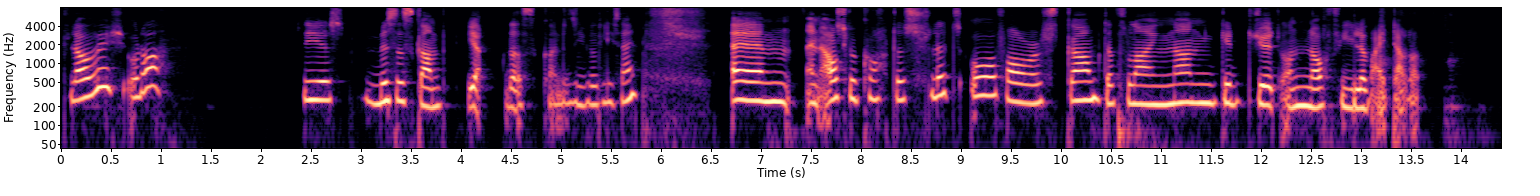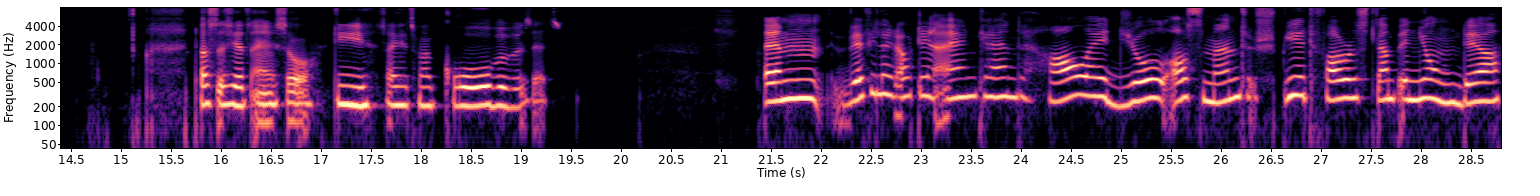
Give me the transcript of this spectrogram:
Glaube ich, oder? Sie ist Mrs. Gump. Ja, das könnte sie wirklich sein. Ähm, ein ausgekochtes Schlitzohr, Forrest Gump, The Flying Nun, Gidget und noch viele weitere. Das ist jetzt eigentlich so die, sag ich jetzt mal, grobe Besetzung. Ähm, wer vielleicht auch den einen kennt, Harley Joel Osmond spielt Forrest Gump in Jung. Der,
